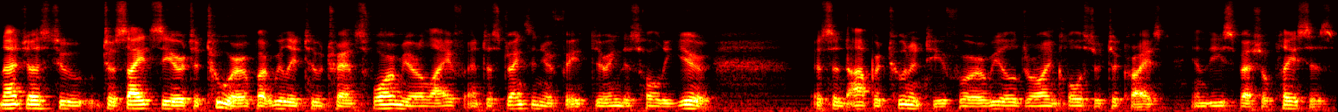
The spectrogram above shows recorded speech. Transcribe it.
not just to, to sightsee or to tour, but really to transform your life and to strengthen your faith during this holy year. It's an opportunity for a real drawing closer to Christ in these special places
